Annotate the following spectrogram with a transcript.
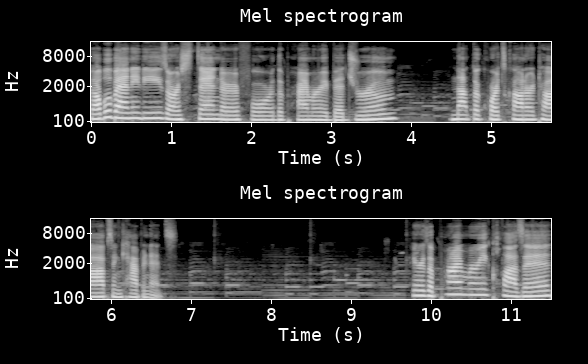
Double vanities are standard for the primary bedroom, not the quartz countertops and cabinets. Here's a primary closet.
